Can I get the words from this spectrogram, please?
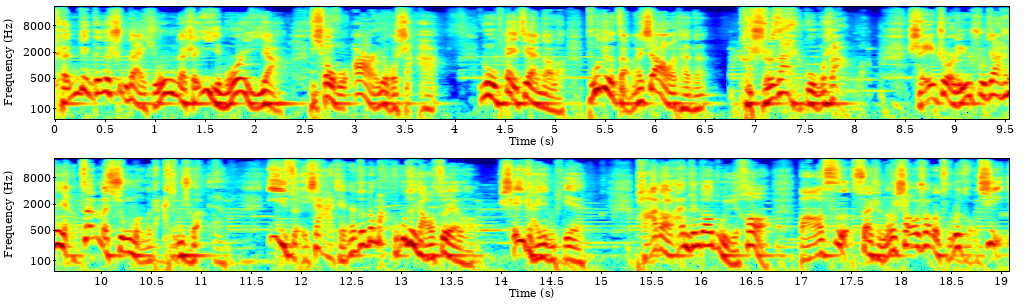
肯定跟那树袋熊那是一模一样，又二又傻。陆佩见到了，不定怎么笑话他呢。可实在是顾不上了。谁知道林叔家还能养这么凶猛的大型犬呀？一嘴下去，那都能把骨头咬碎了。谁敢硬拼？爬到了安全高度以后，宝四算是能稍稍的吐出口气。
